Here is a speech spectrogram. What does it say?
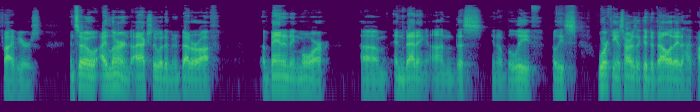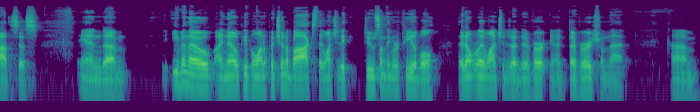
five years. And so I learned I actually would have been better off abandoning more um, and betting on this, you know, belief, or at least working as hard as I could to validate a hypothesis. And um, even though I know people want to put you in a box, they want you to do something repeatable. They don't really want you to divert, you know, diverge from that. Um,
